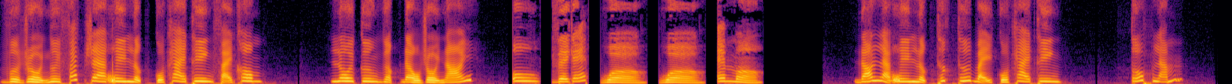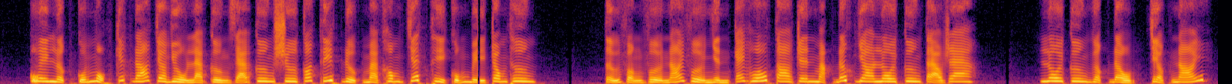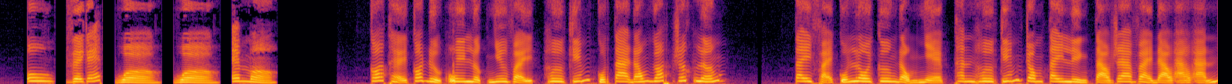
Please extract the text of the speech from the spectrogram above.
Vừa rồi ngươi phát ra uy lực của khai thiên phải không? Lôi cương gật đầu rồi nói. U, V, K, W, W, M. Đó là uy lực thức thứ bảy của khai thiên. Tốt lắm. Uy lực của một kích đó cho dù là cường giả cương sư có tiếp được mà không chết thì cũng bị trọng thương. Tử vận vừa nói vừa nhìn cái hố to trên mặt đất do lôi cương tạo ra. Lôi cương gật đầu, chợt nói. U, V, K, W, W, M. Có thể có được uy lực như vậy, hư kiếm của ta đóng góp rất lớn. Tay phải của lôi cương động nhẹ, thanh hư kiếm trong tay liền tạo ra vài đạo ảo ảnh.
